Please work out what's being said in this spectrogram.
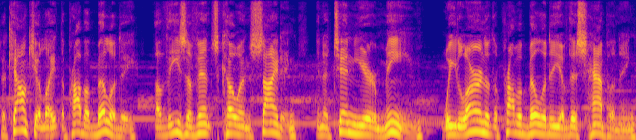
to calculate the probability of these events coinciding in a 10 year mean, we learn that the probability of this happening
